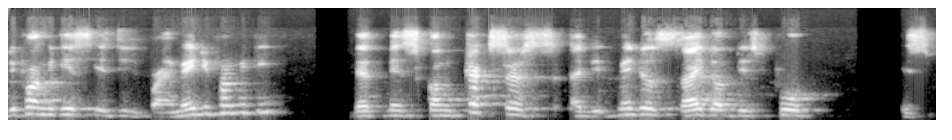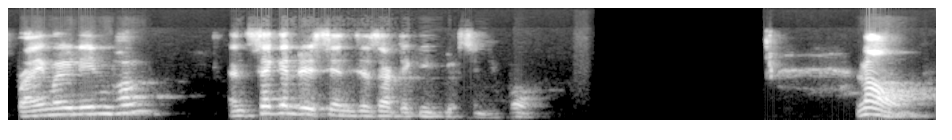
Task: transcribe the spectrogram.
deformities is the primary deformity. That means contractures at the middle side of this foot is primarily involved and secondary changes are taking place in the bone. Now,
